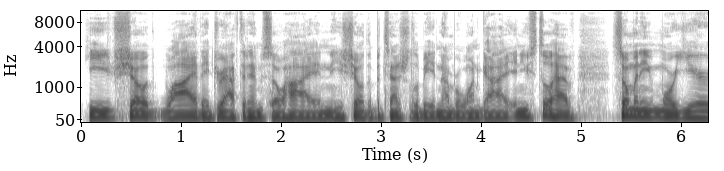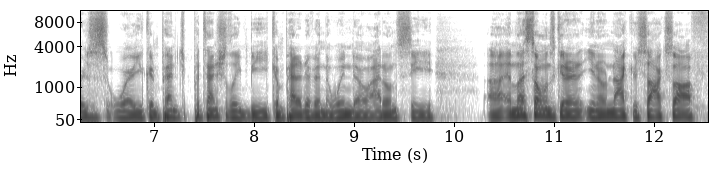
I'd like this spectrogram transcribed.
he showed why they drafted him so high, and he showed the potential to be a number one guy. And you still have so many more years where you can potentially be competitive in the window. I don't see, uh, unless someone's gonna you know knock your socks off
